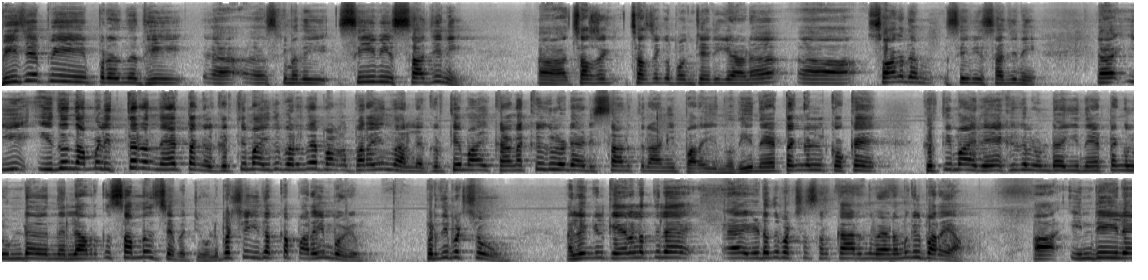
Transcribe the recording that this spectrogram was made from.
ബി ജെ പി പ്രതിനിധി ശ്രീമതി സി വി സജിനി ചർച്ച ചർച്ചയ്ക്കൊപ്പം ചേരുകയാണ് സ്വാഗതം സി വി സജിനി. ഈ ഇത് നമ്മൾ ഇത്തരം നേട്ടങ്ങൾ കൃത്യമായി ഇത് വെറുതെ പറയുന്നതല്ല. കൃത്യമായി കണക്കുകളുടെ അടിസ്ഥാനത്തിലാണ് ഈ പറയുന്നത്. ഈ നേട്ടങ്ങൾക്കൊക്കെ കൃത്യമായ രേഖകളുണ്ട് ഈ നേട്ടങ്ങളുണ്ട് എന്ന് എല്ലാവർക്കും സമ്മതിച്ചേ പറ്റുള്ളൂ. പക്ഷേ ഇതൊക്കെ പറയുമ്പോഴും പ്രതിപക്ഷവും അല്ലെങ്കിൽ കേരളത്തിലെ ഇടതുപക്ഷ സർക്കാർ എന്ന് വേണമെങ്കിൽ പറയാം. ഇന്ത്യയിലെ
